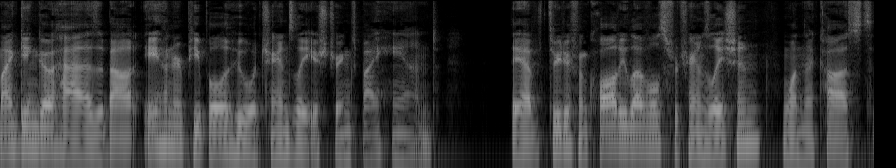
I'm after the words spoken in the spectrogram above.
MyGengo has about 800 people who will translate your strings by hand. They have three different quality levels for translation one that costs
